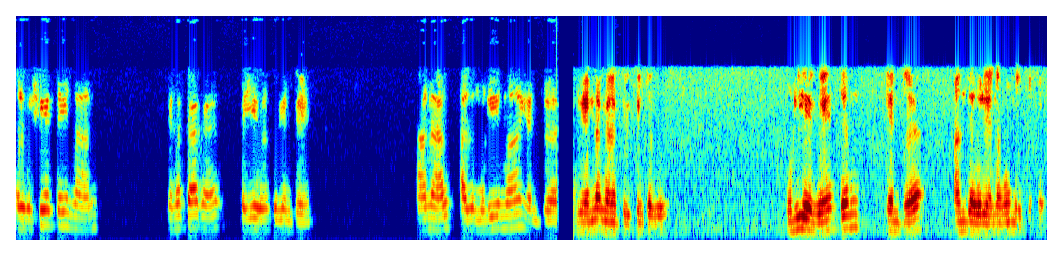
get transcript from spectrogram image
ஒரு விஷயத்தை நான் எனக்காக செய்ய விரும்புகின்றேன். ஆனால் அது முடியுமா என்ற எண்ணம் எனக்கு இருக்கின்றது. முடிய வேண்டும் என்ற அந்த ஒரு எண்ணமும் இருக்கின்றது.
